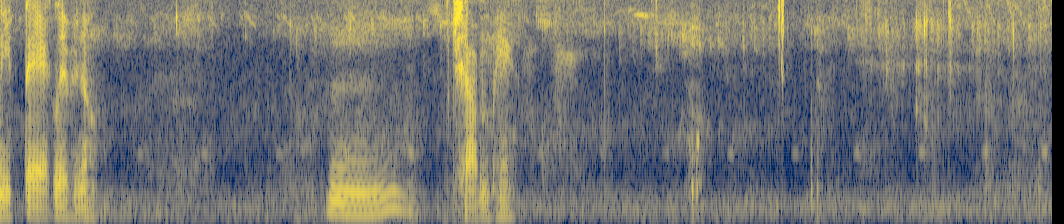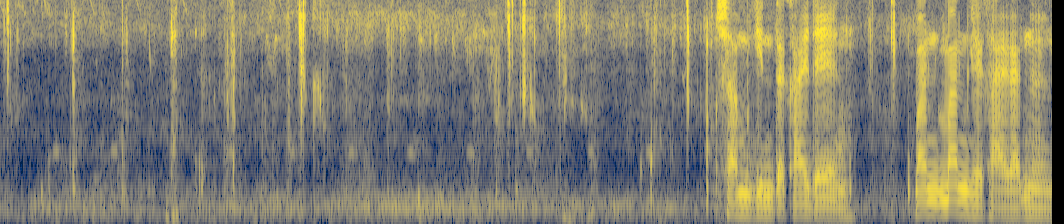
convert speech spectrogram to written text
นี่แตกเลยพี่น้องฉ่ำแฮงซ้ำกินแต่ไข่แดง มันมันคล้ายๆกันเลย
